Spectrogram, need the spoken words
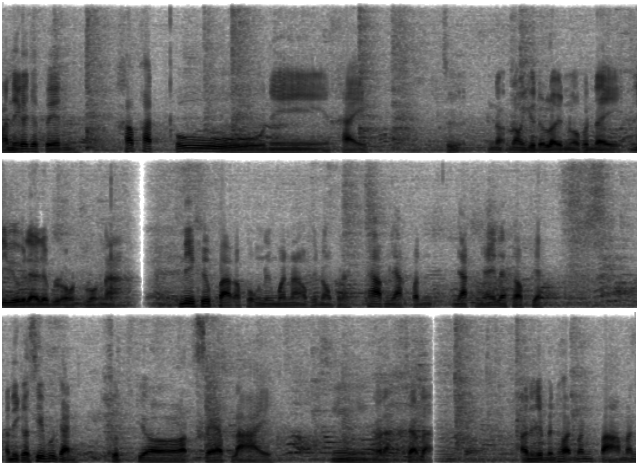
อันนี้ก็จะเป็นข้าวผัดปูนี่ไข่น้องยุทธอร่อยนัวคนใดรีวิวไปแล้วเรียบร้อยล่วงหนานี่คือปลากระพงนึ่งมะนาวพี่น้องไปทาบยักษ์ปันยักษ์ไงแล้วครับเนี่ยอันนี้ก็ซิมเพื่อกัน สุดยอดแซ่บหลาย อืมนั่นแหละแซ่บหลาย อันนี้จะเป็นทอดมันป่ามัน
